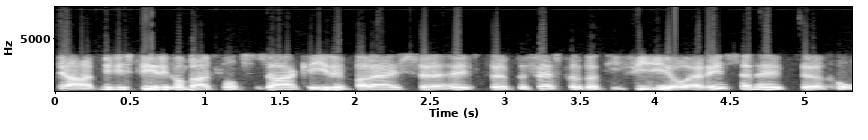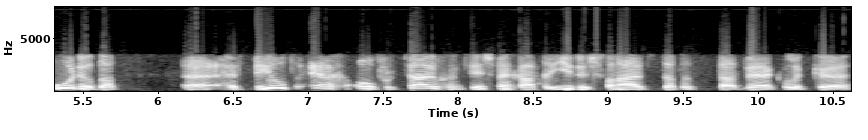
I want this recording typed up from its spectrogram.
Ja, het ministerie van Buitenlandse Zaken hier in Parijs uh, heeft uh, bevestigd dat die video er is. En heeft uh, geoordeeld dat het beeld erg overtuigend is. Men gaat er hier dus vanuit dat het daadwerkelijk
